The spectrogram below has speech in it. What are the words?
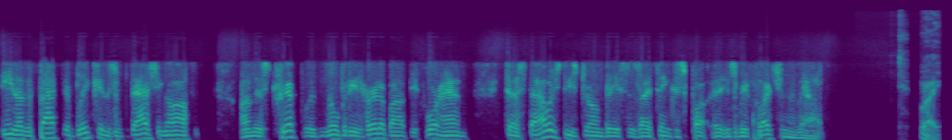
you know the fact that Blinken is dashing off on this trip with nobody heard about beforehand to establish these drone bases, I think is is a reflection of that. Right.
